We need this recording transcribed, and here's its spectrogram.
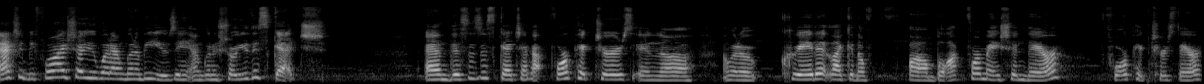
Actually, before I show you what I'm going to be using, I'm going to show you the sketch. And this is a sketch. I got four pictures, and uh, I'm going to create it like in a um, block formation there. Four pictures there.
